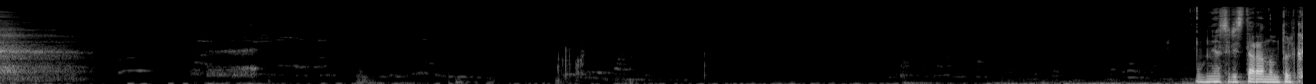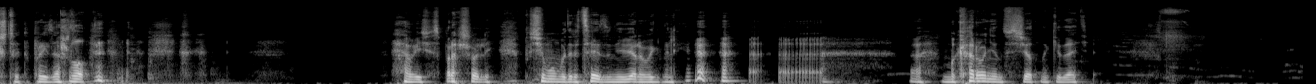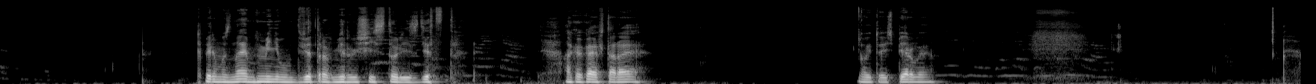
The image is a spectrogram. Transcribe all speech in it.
У меня с рестораном только что это произошло. А вы еще спрашивали, почему мудреца из универа выгнали. Макаронин в счет накидать. Теперь мы знаем минимум две травмирующие истории с детства. А какая вторая? Ой, то есть первая.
